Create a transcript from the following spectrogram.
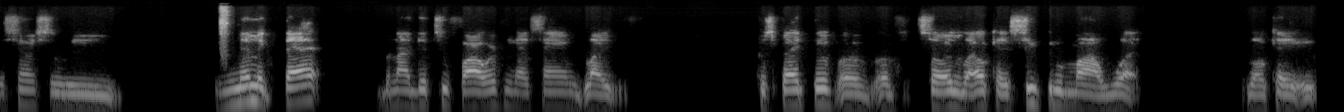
essentially mimic that, but not get too far away from that same like perspective of, of so it was like okay, see through my what? Okay,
